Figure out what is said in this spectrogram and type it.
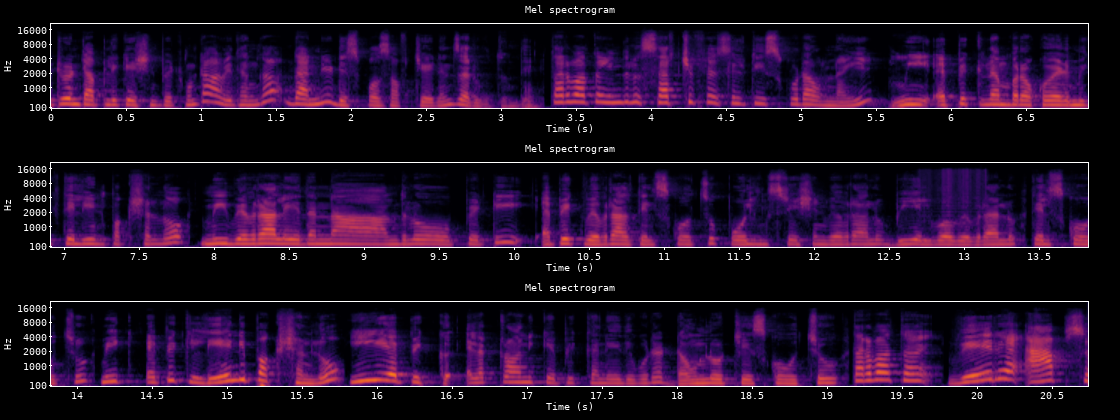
ఎటువంటి అప్లికేషన్ పెట్టుకుంటే ఆ విధంగా దాన్ని డిస్పోజ్ ఆఫ్ చేయడం జరుగుతుంది. తర్వాత ఇందులో సెర్చ్ ఫెసిలిటీస్ కూడా ఉన్నాయి. మీ ఎపిక్ నెంబర్ ఒకవేళ మీకు తెలియని పక్షంలో మీ వివరాలు ఏదన్నా అందులో పెట్టి ఎపిక్ వివరాలు తెలుసుకోవచ్చు. పోలింగ్ స్టేషన్ వివరాలు బిఎల్ఓ వివరాలు తెలుసుకోవచ్చు. మీకు ఎపిక్ లేని పక్షంలో ఈ ఎపిక్ ఎలక్ట్రానిక్ ఎపిక్ అనేది కూడా డౌన్లోడ్ చేసుకోవచ్చు. తర్వాత వేరే యాప్స్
